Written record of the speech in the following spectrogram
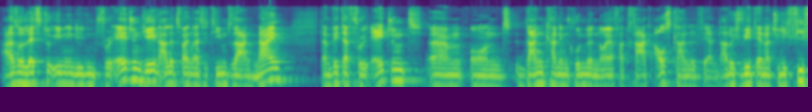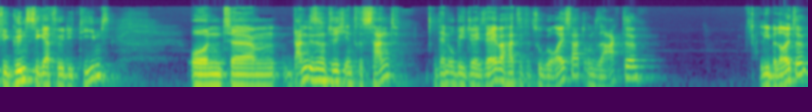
Also lässt du ihn in den Free Agent gehen, alle 32 Teams sagen nein, dann wird er Free Agent ähm, und dann kann im Grunde ein neuer Vertrag ausgehandelt werden. Dadurch wird er natürlich viel, viel günstiger für die Teams. Und ähm, dann ist es natürlich interessant, denn OBJ selber hat sich dazu geäußert und sagte, liebe Leute,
